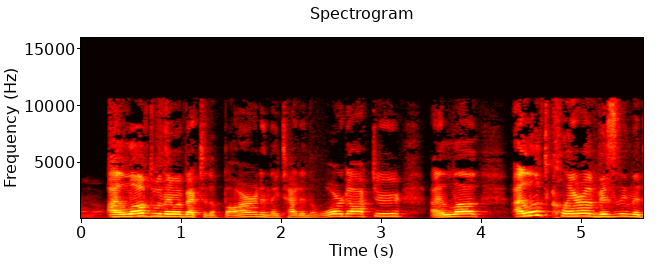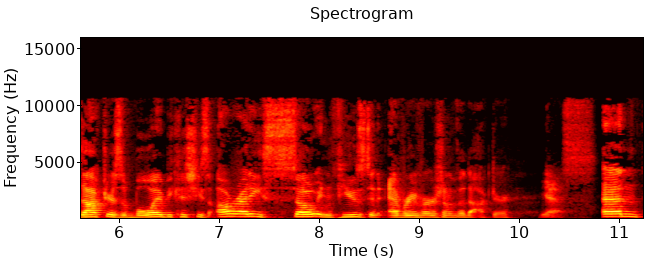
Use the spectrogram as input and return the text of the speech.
Almost. I loved when they went back to the barn and they tied in the war doctor. I love I loved Clara visiting the doctor as a boy because she's already so infused in every version of the doctor. yes. And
